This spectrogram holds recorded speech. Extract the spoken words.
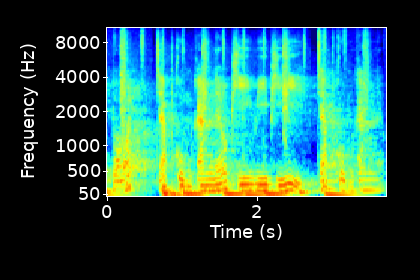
ดบอสจับกลุ่มกันแล้ว PVP จับกลุ่มกันแล้ว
